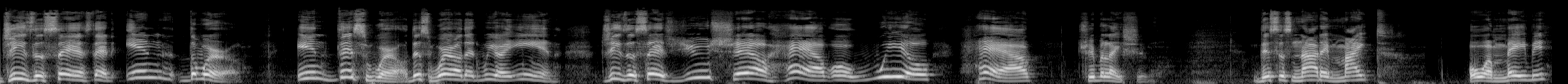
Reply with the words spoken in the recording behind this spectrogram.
Jesus says that in the world, in this world, this world that we are in, Jesus says, You shall have or will have tribulation. This is not a might or a maybe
